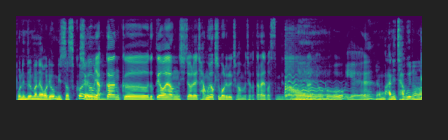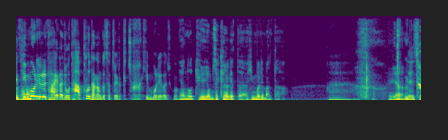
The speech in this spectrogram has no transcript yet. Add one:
본인들만의 어려움이 있었을 거예요. 지금 약간 그 늑대와양 시절에 장우혁 씨 머리를 지금 한번 제가 따라해봤습니다. 라디오로 예. 그냥 많이 자고 그 사람. 뒷머리를 다 해가지고 다 앞으로 다 넘겼었죠. 이렇게 쫙 긴 머리 해가지고. 야, 너 뒤에 염색해야겠다. 야, 흰머리 많다. 미안합니다. 네, 제,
